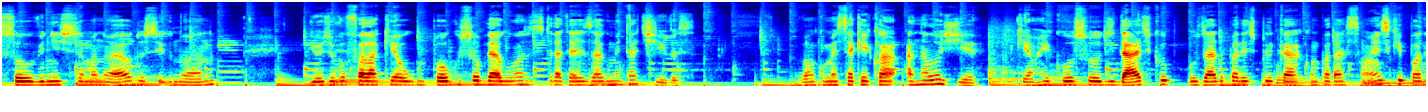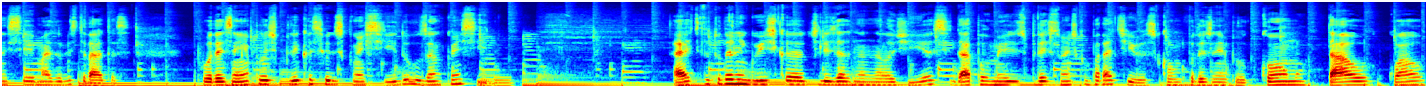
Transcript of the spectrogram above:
sou o Vinícius Emanuel, do segundo ano, e hoje eu vou falar aqui um pouco sobre algumas estratégias argumentativas. Vamos começar aqui com a analogia, que é um recurso didático usado para explicar comparações que podem ser mais abstratas. Por exemplo, explica-se o desconhecido usando conhecido. A estrutura linguística utilizada na analogia se dá por meio de expressões comparativas, como por exemplo como, tal, qual,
